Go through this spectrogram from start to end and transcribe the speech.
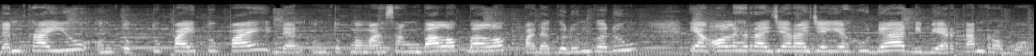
dan kayu untuk tupai-tupai dan untuk memasang balok-balok pada gedung-gedung yang oleh raja-raja Yehuda dibiarkan roboh.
